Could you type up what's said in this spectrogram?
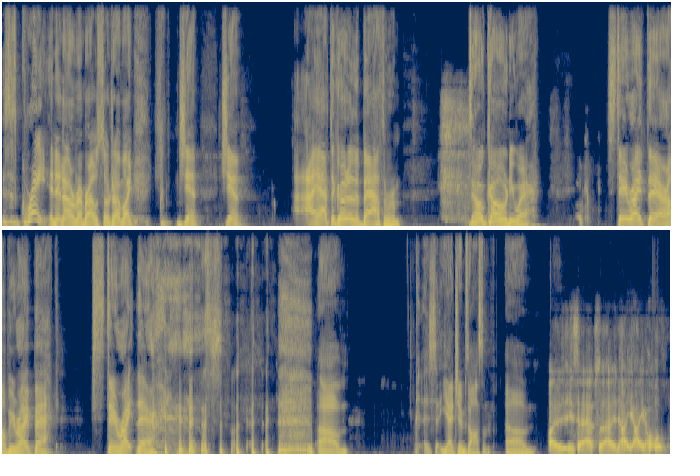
This is great. And then I remember I was so drunk. I'm like, Jim, Jim, I have to go to the bathroom. Don't go anywhere. Stay right there. I'll be right back. Stay right there. So- um, so, yeah, Jim's awesome. Um, Uh, he's absolutely. I, I, I hope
